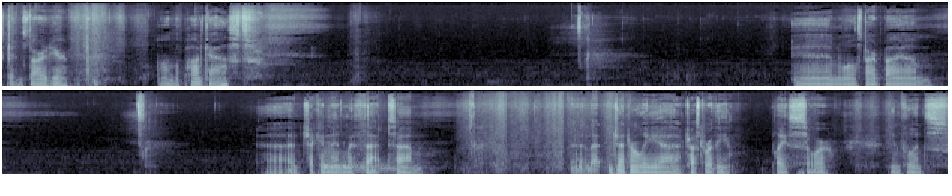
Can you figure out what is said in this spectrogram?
Just getting started here on the podcast. And we'll start by um, uh, checking in with that um, uh, that generally uh, trustworthy place or influence.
